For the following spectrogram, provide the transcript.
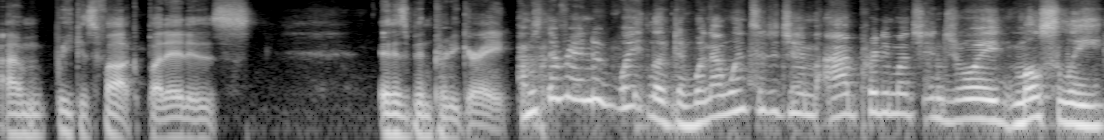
I'm weak as fuck, but it is it has been pretty great. I was never into weightlifting. When I went to the gym, I pretty much enjoyed mostly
